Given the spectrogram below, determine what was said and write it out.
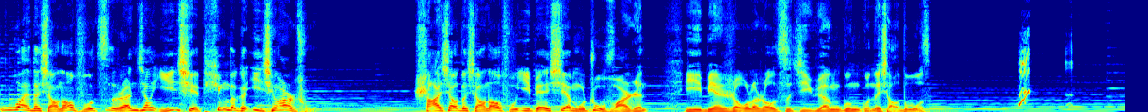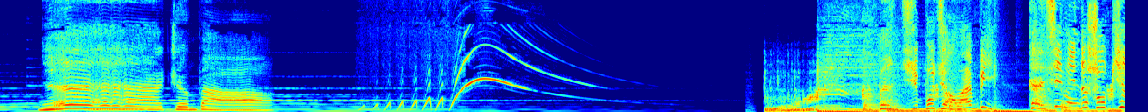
屋外的小脑斧自然将一切听得个一清二楚。傻笑的小脑斧一边羡慕祝福二人，一边揉了揉自己圆滚滚的小肚子。啊，真棒！本集播讲完毕，感谢您的收听。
